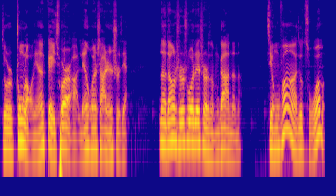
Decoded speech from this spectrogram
就是中老年 gay 圈啊连环杀人事件。那当时说这事儿怎么干的呢？警方啊就琢磨，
